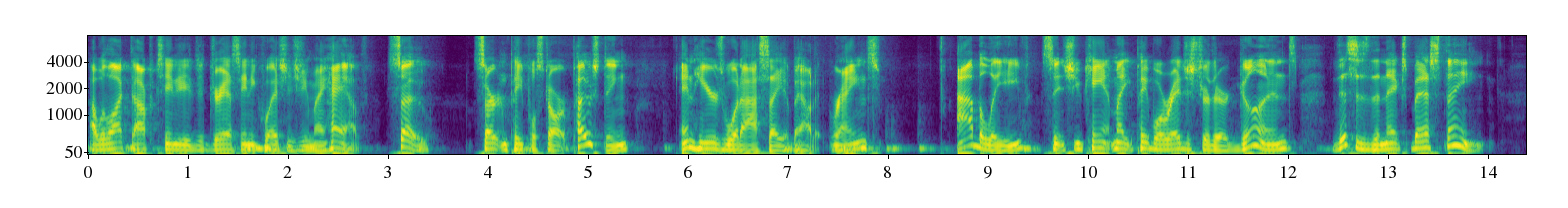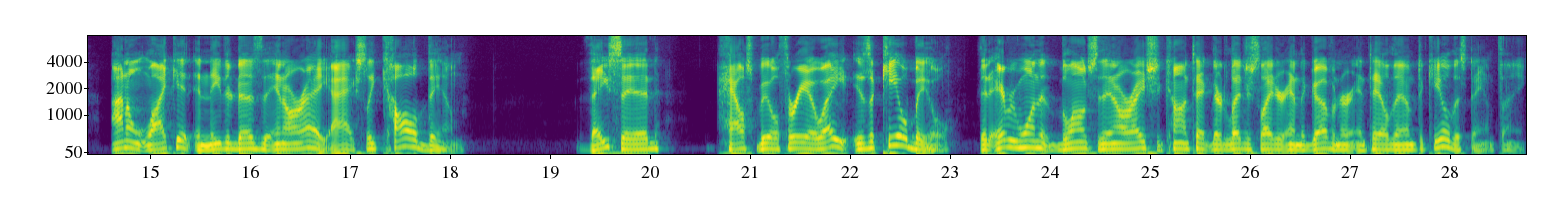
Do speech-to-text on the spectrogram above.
I would like the opportunity to address any questions you may have. So, certain people start posting, and here's what I say about it. Rains, I believe since you can't make people register their guns, this is the next best thing. I don't like it, and neither does the NRA. I actually called them. They said House Bill 308 is a kill bill, that everyone that belongs to the NRA should contact their legislator and the governor and tell them to kill this damn thing.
